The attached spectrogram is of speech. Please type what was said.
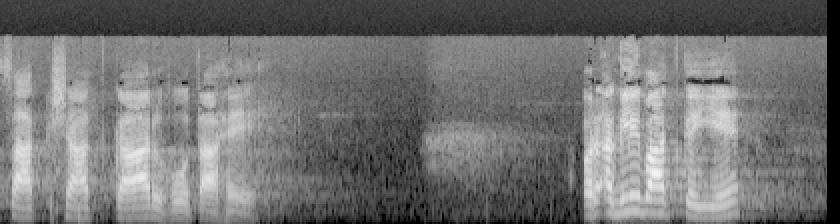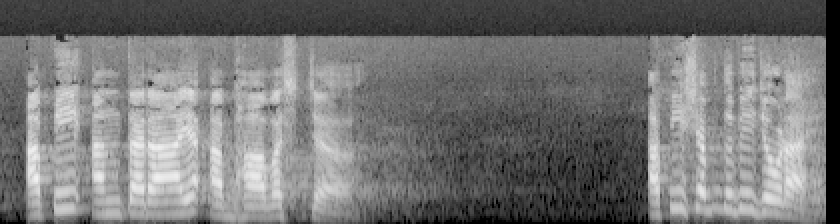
साक्षात्कार होता है। और अगली बात कहिए, अपि अंतराय अभावश्च। अपि शब्द भी जोड़ा है,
